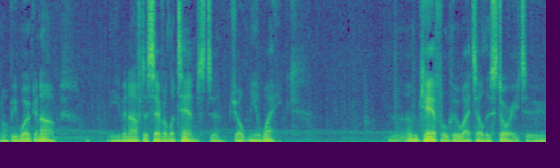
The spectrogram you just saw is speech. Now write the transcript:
not be woken up, even after several attempts to jolt me awake. I'm careful who I tell this story to,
